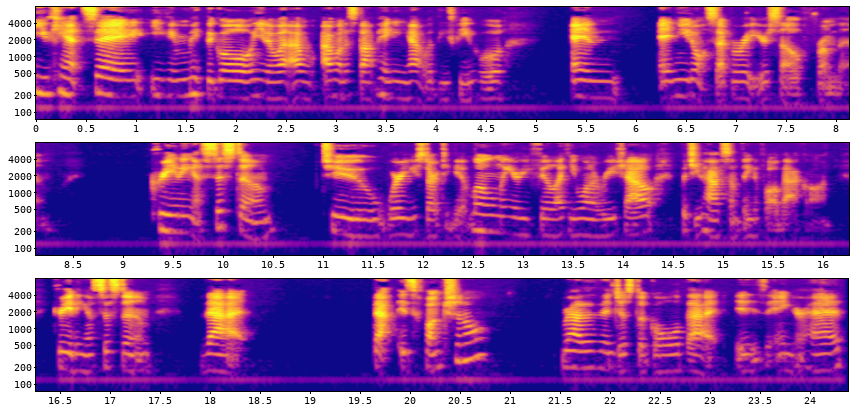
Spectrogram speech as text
you can't say you can make the goal you know what i, I want to stop hanging out with these people and and you don't separate yourself from them. Creating a system to where you start to get lonely or you feel like you want to reach out but you have something to fall back on. Creating a system that that is functional rather than just a goal that is in your head.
